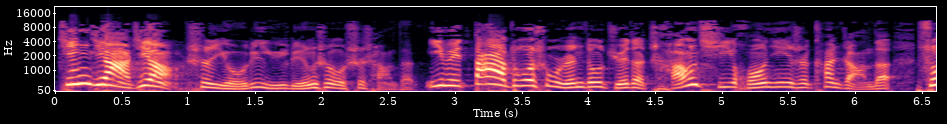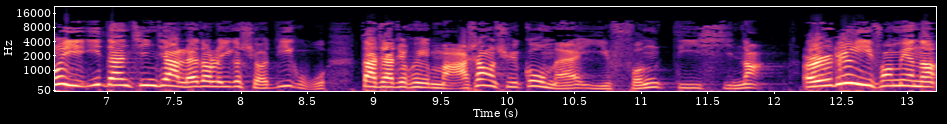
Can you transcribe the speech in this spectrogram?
金价降是有利于零售市场的，因为大多数人都觉得长期黄金是看涨的，所以一旦金价来到了一个小低谷，大家就会马上去购买以逢低吸纳。而另一方面呢，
